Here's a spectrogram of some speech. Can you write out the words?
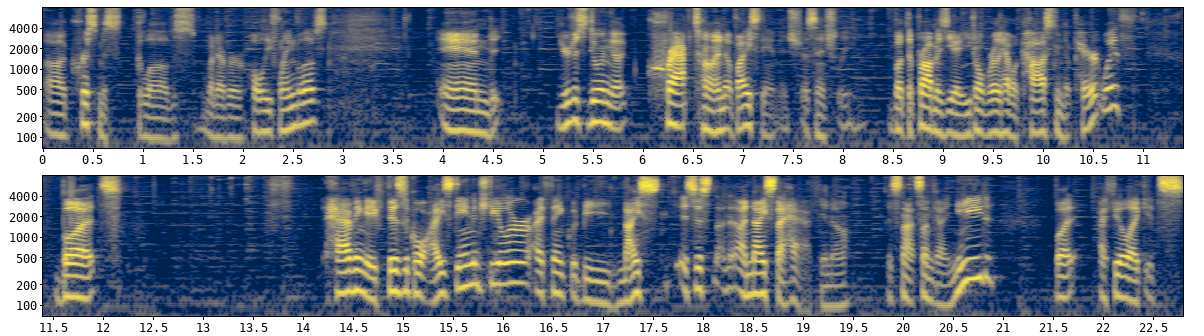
uh, Christmas gloves, whatever, Holy Flame gloves. And you're just doing a crap ton of ice damage, essentially. But the problem is, yeah, you don't really have a costume to pair it with. But having a physical ice damage dealer, I think, would be nice. It's just a nice to have, you know? It's not something I need, but I feel like it's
